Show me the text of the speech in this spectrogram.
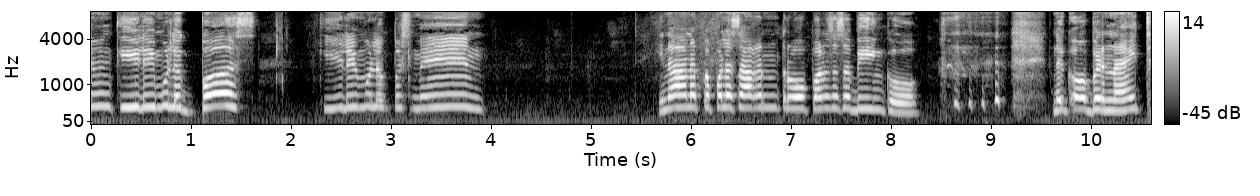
Yung kilay mo lagpas. Kilay mo lagpas, men. Hinahanap ka pala sa akin ng tropa. Ano sasabihin ko? Nag-overnight?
